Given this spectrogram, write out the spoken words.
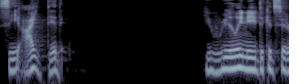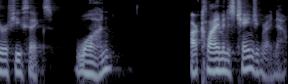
see, I did it, you really need to consider a few things. One, our climate is changing right now.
